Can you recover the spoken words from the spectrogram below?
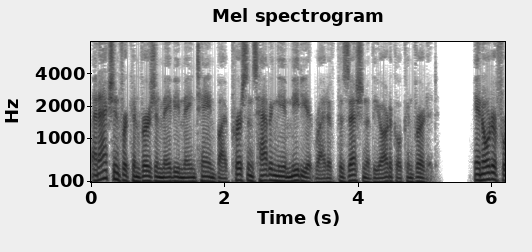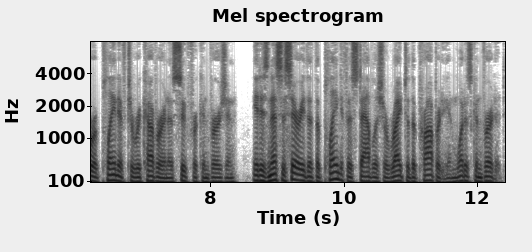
An action for conversion may be maintained by persons having the immediate right of possession of the article converted. In order for a plaintiff to recover in a suit for conversion, it is necessary that the plaintiff establish a right to the property and what is converted.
